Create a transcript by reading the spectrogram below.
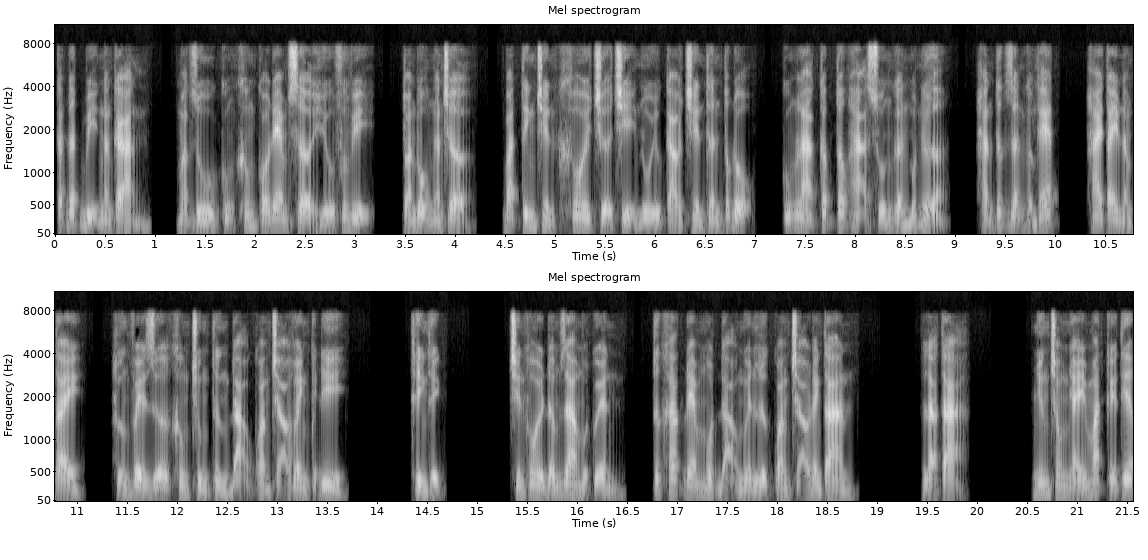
Cắt đất bị ngăn cản, mặc dù cũng không có đem sở hữu phương vị, toàn bộ ngăn trở, bắt tinh chiến khôi chữa trị núi cao chiến thân tốc độ, cũng là cấp tốc hạ xuống gần một nửa, hắn tức giận gầm thét, hai tay nắm tay, hướng về giữa không trung từng đạo quang cháo doanh kích đi. Thình thịch. Chiến khôi đấm ra một quyền, tức khắc đem một đạo nguyên lực quang cháo đánh tan. Là tả. Nhưng trong nháy mắt kế tiếp,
